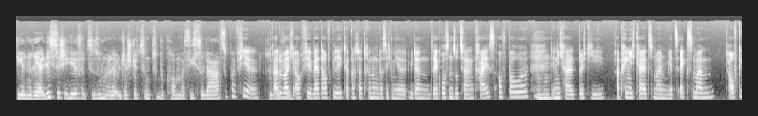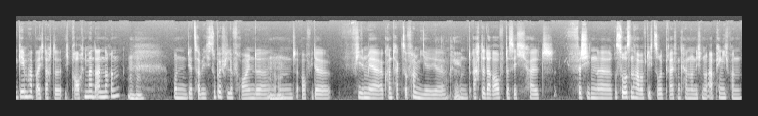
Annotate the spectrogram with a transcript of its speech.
dir eine realistische Hilfe zu suchen oder Unterstützung zu bekommen? Was siehst du da? Super viel. Super Gerade weil viel. ich auch viel Wert darauf gelegt habe nach der Trennung, dass ich mir wieder einen sehr großen sozialen Kreis aufbaue, Mhm. den ich halt durch die Abhängigkeit zu meinem jetzt Ex-Mann aufgegeben habe, weil ich dachte, ich brauche niemand anderen. Mhm. Und jetzt habe ich super viele Freunde und auch wieder viel mehr Kontakt zur Familie Okay. und achte darauf, dass ich halt verschiedene Ressourcen habe, auf die ich zurückgreifen kann und nicht nur abhängig von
